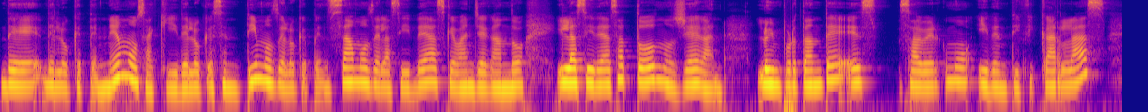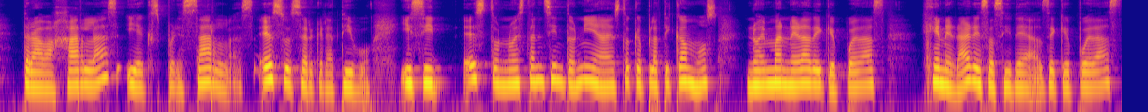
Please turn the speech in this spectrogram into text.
de, de lo que tenemos aquí, de lo que sentimos, de lo que pensamos, de las ideas que van llegando, y las ideas a todos nos llegan. Lo importante es saber cómo identificarlas, trabajarlas y expresarlas. Eso es ser creativo. Y si esto no está en sintonía, esto que platicamos, no hay manera de que puedas generar esas ideas, de que puedas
